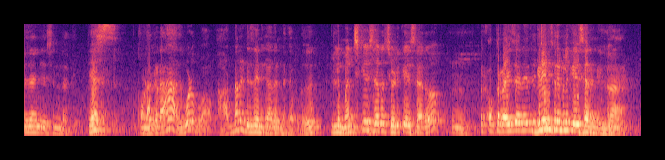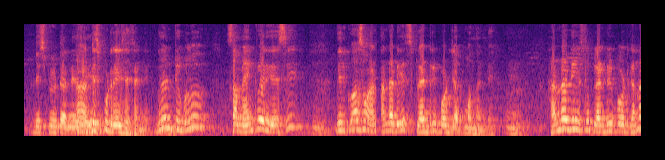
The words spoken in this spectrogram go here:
డిజైన్ చేసింది అది. ఎస్ అక్కడ అది కూడా ఆర్డినరీ డిజైన్ కాదండి అది అప్పుడు. వీళ్ళు మంచికి వేసారో చెడుకి వేసారో ఉమ్. ఒక రైజ్ అనేది గ్రీన్ ట్రిబుల్కి వేసారండి వీళ్ళు డిస్ప్యూట్ అనేది. డిస్ప్యూట్ రేజ్ చేసండి గ్రీన్ ట్రిబుల్ సమ్ ఎంక్వైరీ చేసి దీనికోసం హండ్రెడ్ ఇయర్స్ ఫ్లడ్ రిపోర్ట్ చెప్పమందండి. హండ్రెడ్ ఇయర్స్ ఫ్లడ్ రిపోర్ట్ కన్నా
